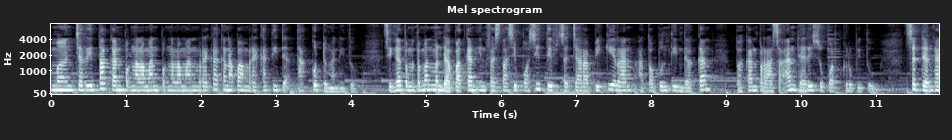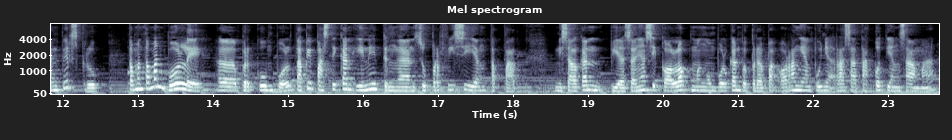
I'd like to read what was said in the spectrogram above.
menceritakan pengalaman-pengalaman mereka kenapa mereka tidak takut dengan itu. Sehingga teman-teman mendapatkan investasi positif secara pikiran ataupun tindakan bahkan perasaan dari support group itu. Sedangkan peers group teman-teman boleh e, berkumpul tapi pastikan ini dengan supervisi yang tepat. Misalkan biasanya psikolog mengumpulkan beberapa orang yang punya rasa takut yang sama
